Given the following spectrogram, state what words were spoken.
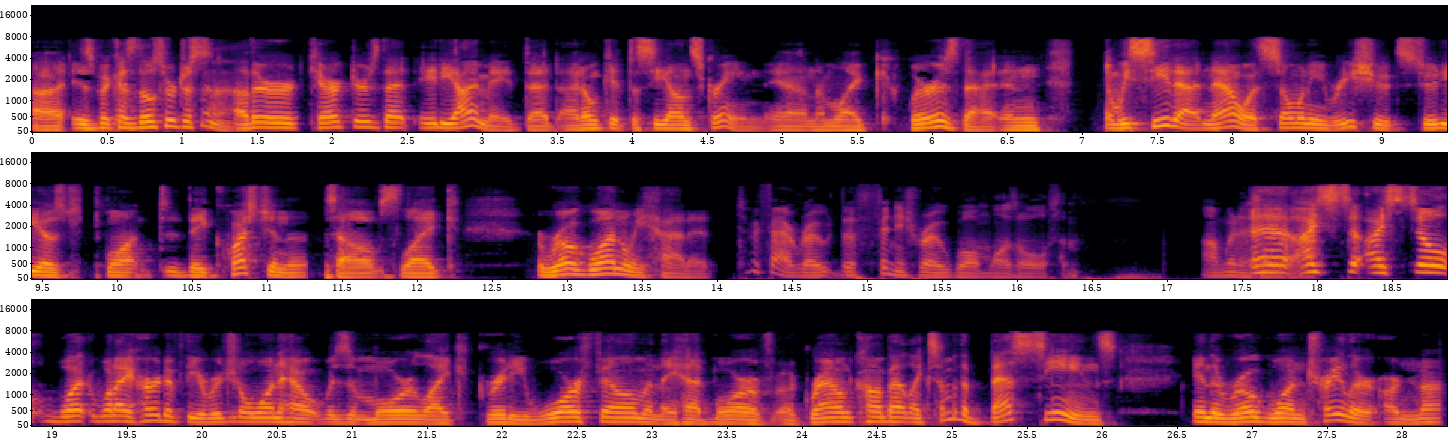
uh, is because those were just Huh. other characters that ADI made that I don't get to see on screen, and I'm like, where is that? And and we see that now with so many reshoots, studios just want they question themselves. Like Rogue One, we had it. To be fair, Rogue, the finished Rogue One was awesome. I'm gonna say Uh, that. I still, I still, what what I heard of the original one, how it was a more like gritty war film, and they had more of a ground combat. Like some of the best scenes in the Rogue One trailer are not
